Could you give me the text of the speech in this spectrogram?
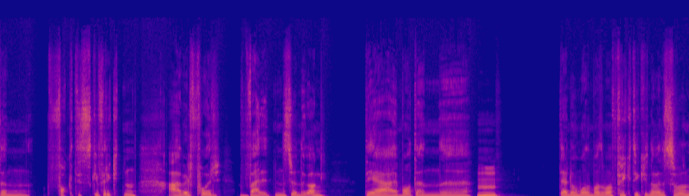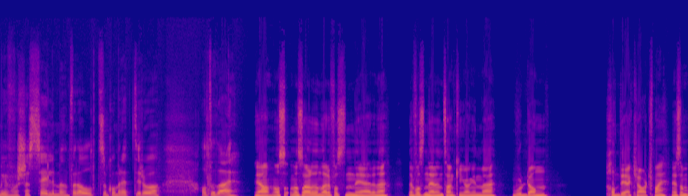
den faktiske frykten er vel for verdens undergang. Det er på en måte en eh, Mm. Det er noe man, man, frykter ikke nødvendigvis så mye for seg selv, men for alt som kommer etter, og alt det der. Ja, og så er det den der fascinerende Den fascinerende tankegangen med hvordan hadde jeg klart meg? Liksom,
